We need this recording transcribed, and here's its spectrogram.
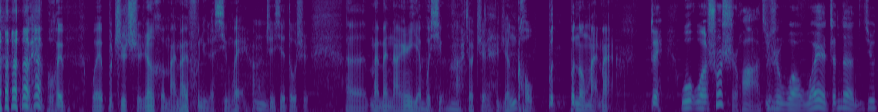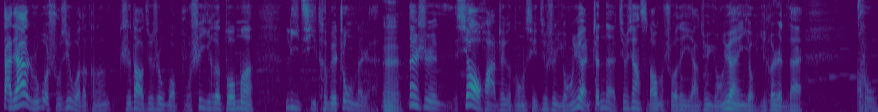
我也不会，我也不支持任何买卖妇女的行为啊，嗯。这些都是，呃，买卖男人也不行啊，就这人口不不能买卖。对我我说实话，就是我我也真的就大家如果熟悉我的，可能知道，就是我不是一个多么戾气特别重的人。嗯但是笑话这个东西，就是永远真的就像 Storm 说的一样，就永远有一个人在哭，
